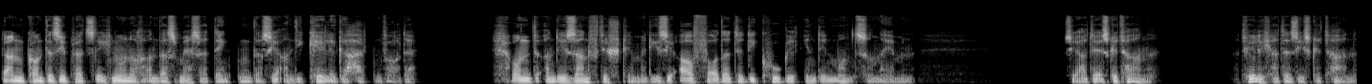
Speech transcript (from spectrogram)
Dann konnte sie plötzlich nur noch an das Messer denken, das ihr an die Kehle gehalten wurde, und an die sanfte Stimme, die sie aufforderte, die Kugel in den Mund zu nehmen. Sie hatte es getan. Natürlich hatte sie es getan.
